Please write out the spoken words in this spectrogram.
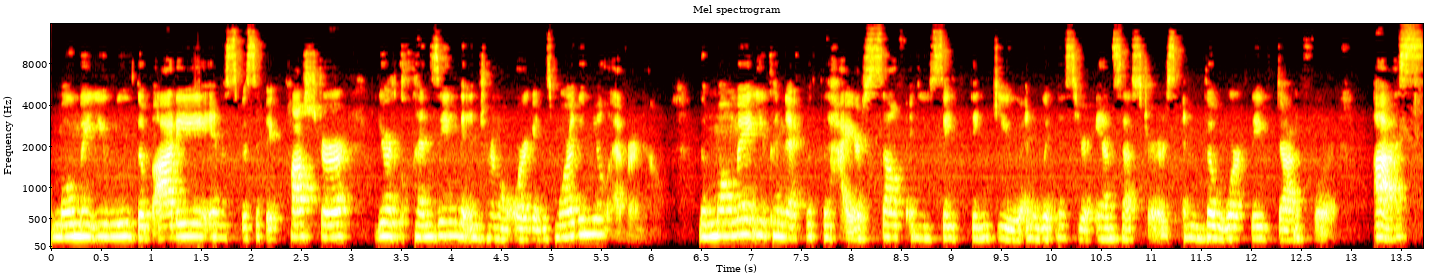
The moment you move the body in a specific posture, you're cleansing the internal organs more than you'll ever know. The moment you connect with the higher self and you say thank you and witness your ancestors and the work they've done for us,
